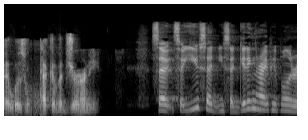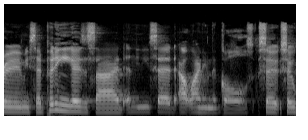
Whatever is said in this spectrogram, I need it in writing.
it was one heck of a journey. So, so you said you said getting the right people in the room. You said putting egos aside, and then you said outlining the goals. So, so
